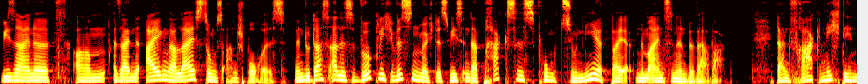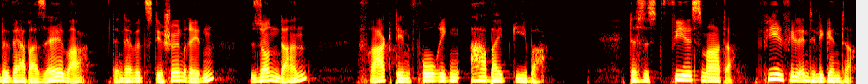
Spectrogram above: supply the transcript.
wie seine, ähm, sein eigener Leistungsanspruch ist, wenn du das alles wirklich wissen möchtest, wie es in der Praxis funktioniert bei einem einzelnen Bewerber, dann frag nicht den Bewerber selber, denn der wird es dir schönreden, sondern frag den vorigen Arbeitgeber. Das ist viel smarter, viel, viel intelligenter,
